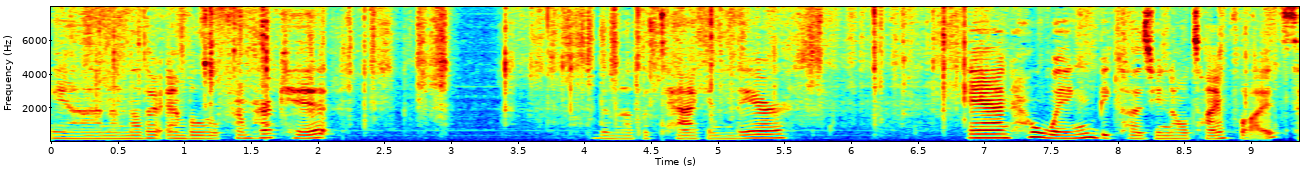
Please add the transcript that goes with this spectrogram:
And another envelope from her kit. With another tag in there. And her wing, because you know time flies.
